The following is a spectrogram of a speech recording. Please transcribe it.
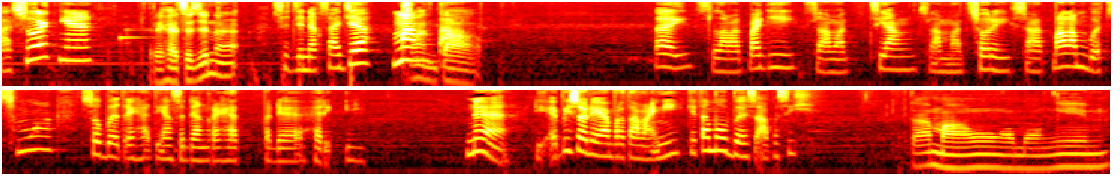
Passwordnya Rehat sejenak. sejenak saja mantap. Mantap. Hai, selamat pagi, selamat siang, selamat sore, selamat malam buat semua sobat rehat yang sedang rehat pada hari ini. Nah, di episode yang pertama ini kita mau bahas apa sih? Kita mau ngomongin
